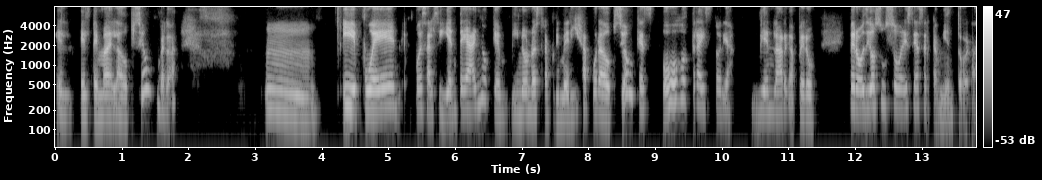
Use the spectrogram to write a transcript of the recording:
el, tema de la adopción, ¿verdad? Mm, y fue pues al siguiente año que vino nuestra primera hija por adopción, que es otra historia bien larga, pero, pero Dios usó ese acercamiento, ¿verdad?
